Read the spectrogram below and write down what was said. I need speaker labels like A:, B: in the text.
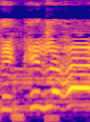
A: দেখলা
